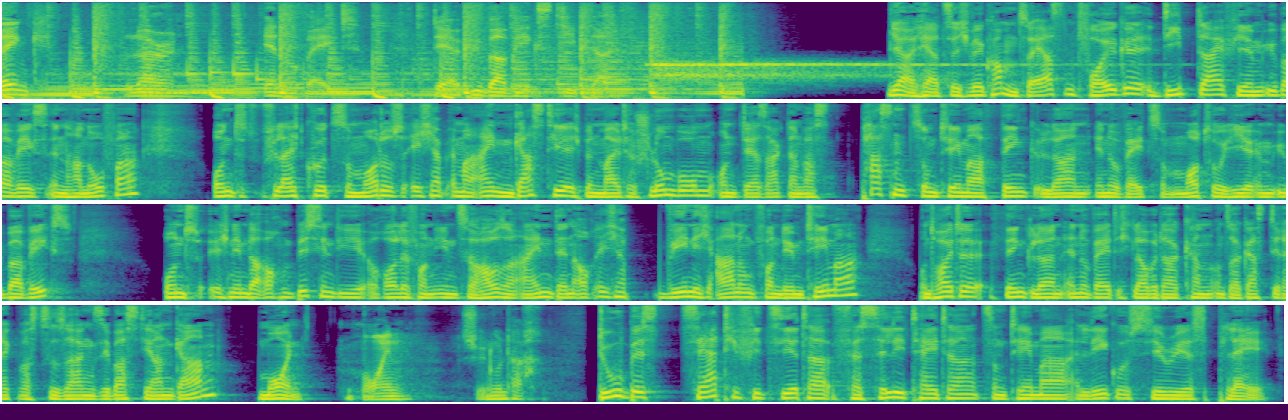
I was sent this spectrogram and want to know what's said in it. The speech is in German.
Think, Learn, Innovate. Der Überwegs Deep Dive. Ja, herzlich willkommen zur ersten Folge Deep Dive hier im Überwegs in Hannover. Und vielleicht kurz zum Modus. Ich habe immer einen Gast hier, ich bin Malte Schlumbohm und der sagt dann was passend zum Thema Think, Learn, Innovate zum Motto hier im Überwegs. Und ich nehme da auch ein bisschen die Rolle von Ihnen zu Hause ein, denn auch ich habe wenig Ahnung von dem Thema. Und heute Think, Learn, Innovate, ich glaube, da kann unser Gast direkt was zu sagen. Sebastian Gahn, moin. Moin, schönen guten Tag. Du bist zertifizierter Facilitator zum Thema Lego Serious Play.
